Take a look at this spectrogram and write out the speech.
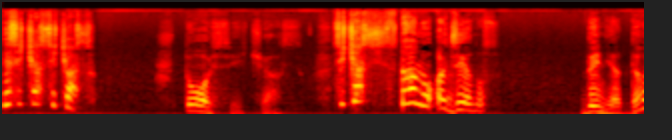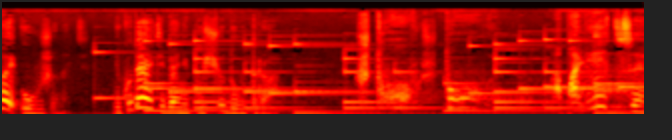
Я сейчас, сейчас». «Что сейчас?» «Сейчас встану, оденусь». «Да нет, давай ужинать. Никуда я тебя не пущу до утра». «Что вы, что вы? А полиция?»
